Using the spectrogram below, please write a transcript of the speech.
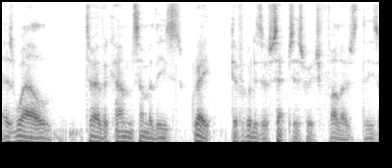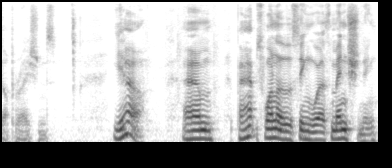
as well to overcome some of these great difficulties of sepsis, which follows these operations. Yeah, um, perhaps one other thing worth mentioning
